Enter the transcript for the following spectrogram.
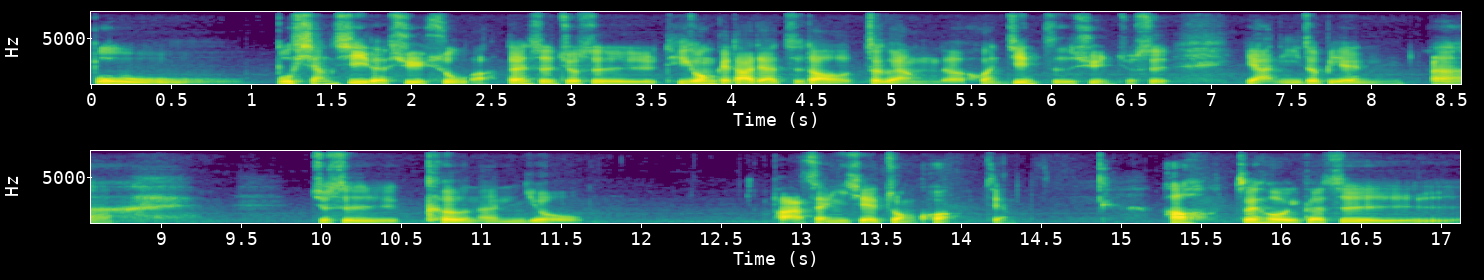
不不详细的叙述啊。但是就是提供给大家知道这样的环境资讯，就是雅尼这边呃，就是可能有发生一些状况这样。好，最后一个是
